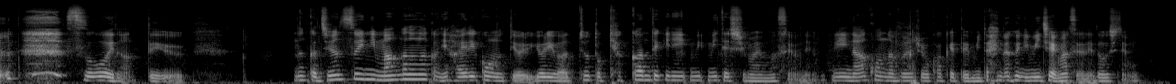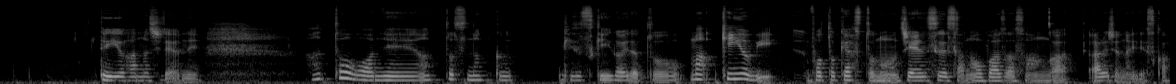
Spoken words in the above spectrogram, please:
すごいなっていうなんか純粋に漫画の中に入り込むっていうよりはちょっと客観的に見てしまいますよねいいなこんな文章を書けてみたいな風に見ちゃいますよねどうしても。っていう話だよね。あとはねあとスナック傷つき以外だとまあ金曜日ポッドキャストのジェーン・スーさんのおばあざさんがあるじゃないですか。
